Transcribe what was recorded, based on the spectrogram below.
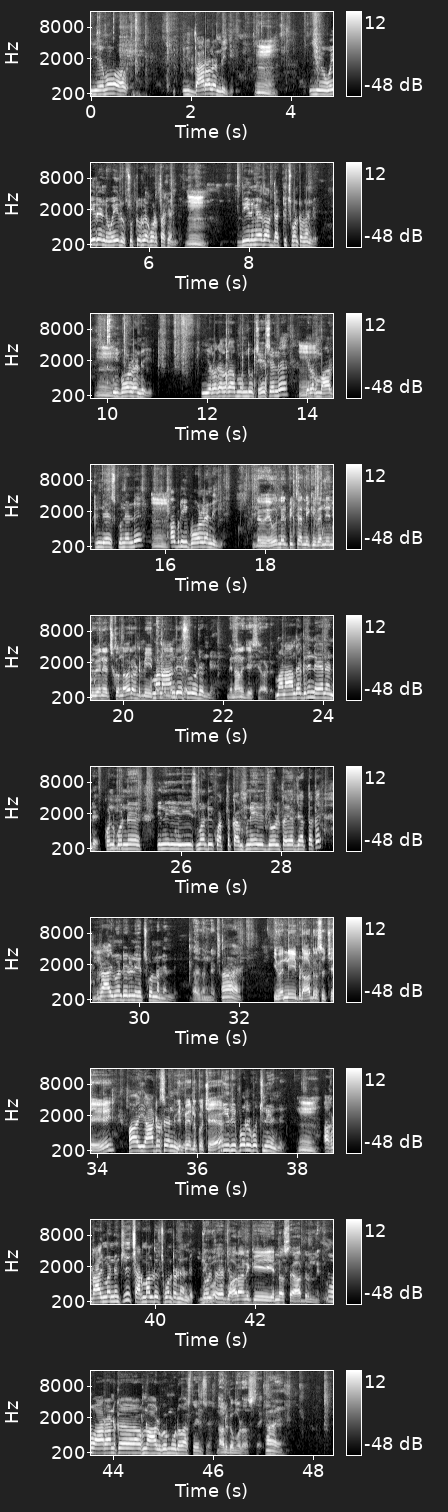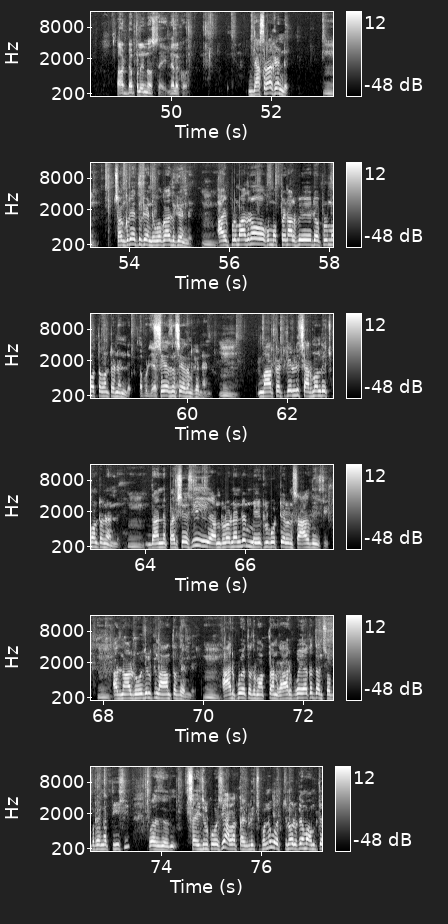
ఇవేమో ఈ దారాలండి ఈ వైర్ అండి వైరు చుట్టూరుగా కొడతాకండి. దీని మీద దట్టించుకుంటామండి. ఈ గోల్డ్ అండి ఇలగలగా ముందు చేసండి ఇలాగ మార్కింగ్ వేసుకునండి. అప్పుడు ఈ గోల్డ్ అండి ఇవి నువ్వు ఎవరు నేర్పించారు నీకు ఇవన్నీ నువ్వే నేర్చుకున్నావా? లేదంటే మీ మా నాన్న నేర్పించారా? చేసేవాడు అండి మీ నాన్న చేసేవాడు. మా నాన్న దగ్గర నేనండి. కొన్ని కొన్ని ఇటువంటి కొత్త కంపెనీ జోళ్ళు తయారు చేస్తాక రాజమండ్రి వెళ్ళి నేర్చుకున్నానండి. ఆ. ఇవన్నీ ఇప్పుడు ఆర్డర్స్ వచ్చాయి? ఈ ఆర్డర్స్ అండి. రిపేర్లకు వచ్చాయా? ఈ రిపోర్ట్లకు వచ్చినాయండి. ఉమ్. అక్కడ రాజమండ్రి నుంచి చర్మాలు తెచ్చుకుంటానండి. జోళ్ళు తయారు వారానికి ఎన్ని వస్తాయి ఆర్డర్లు నీకు? వారానికి నాలుగో మూడో వస్తాయండి సార్. నాలుగో మూడో వస్తాయి. ఆ డప్పులు ఎన్ని వస్తాయి నెలకు. దసరాకండి. సంక్రాంతికి అండి ఉగాదికి అండి. ఆ, ఇప్పుడు మాత్రం ఒక ముప్పై నలభై డప్పులు మొత్తం ఉంటానండి. అప్పుడు సీజన్ సీజన్ కండి మార్కెట్కి వెళ్ళి చర్మం తెచ్చుకుంటానండి. దాన్ని పరిచేసి అందులోనండి మేకులు కొట్టి వీళ్ళని సాగదీసి అది నాలుగు రోజులకి నాంతదండి. ఆరిపోతుంది మొత్తానికి. ఆరిపోయాక దాన్ని శుభ్రంగా తీసి సైజులు కోసి అలా తగిలించుకొని వచ్చిన వాళ్ళకేమో అమ్ముతేనే.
